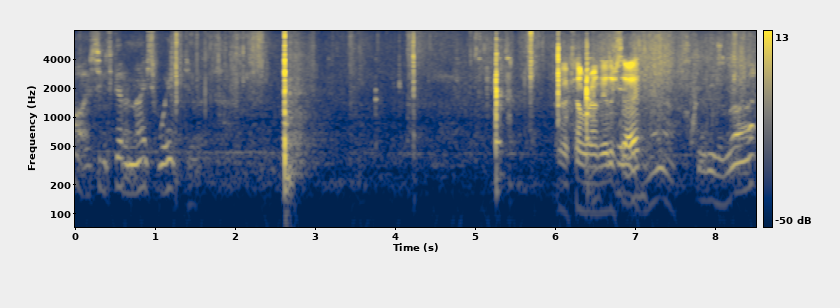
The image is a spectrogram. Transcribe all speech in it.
Oh, this thing's got a nice weight to it. I'm gonna come around the other Yeah, side. Study the rot,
